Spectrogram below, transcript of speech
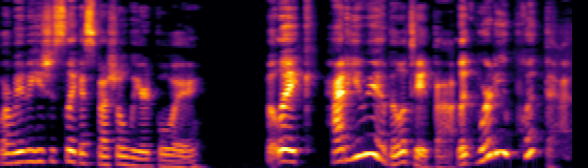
or maybe he's just like a special weird boy but like how do you rehabilitate that like where do you put that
